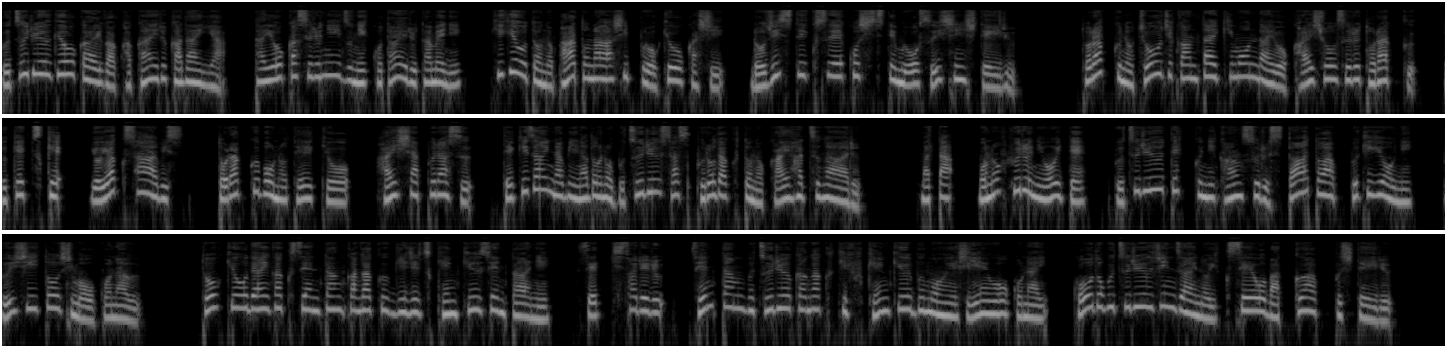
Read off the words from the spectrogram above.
物流業界が抱える課題や多様化するニーズに応えるために企業とのパートナーシップを強化し、ロジスティクスエコシステムを推進している。トラックの長時間待機問題を解消するトラック、受付、予約サービス、トラック簿の提供、配車プラス、適材ナビなどの物流サスプロダクトの開発がある。また、モノフルにおいて、物流テックに関するスタートアップ企業に VC 投資も行う。東京大学先端科学技術研究センターに設置される先端物流科学寄付研究部門へ支援を行い、高度物流人材の育成をバックアップしている。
